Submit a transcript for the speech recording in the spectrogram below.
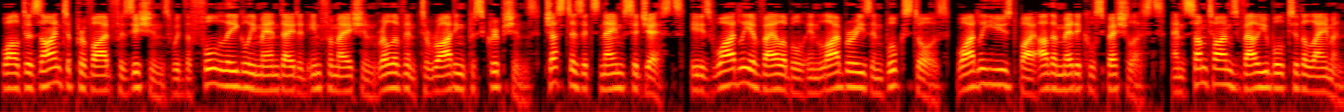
While designed to provide physicians with the full legally mandated information relevant to writing prescriptions just as its name suggests, it is widely available in libraries and bookstores, widely used by other medical specialists, and sometimes valuable to the layman.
